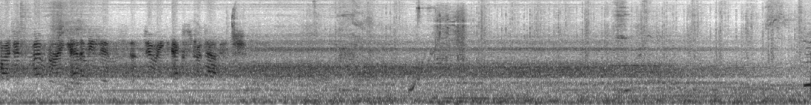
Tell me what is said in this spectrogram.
by dismembering enemy limbs and doing extra damage. Stasis will slow down fast objects and enemies. Looks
